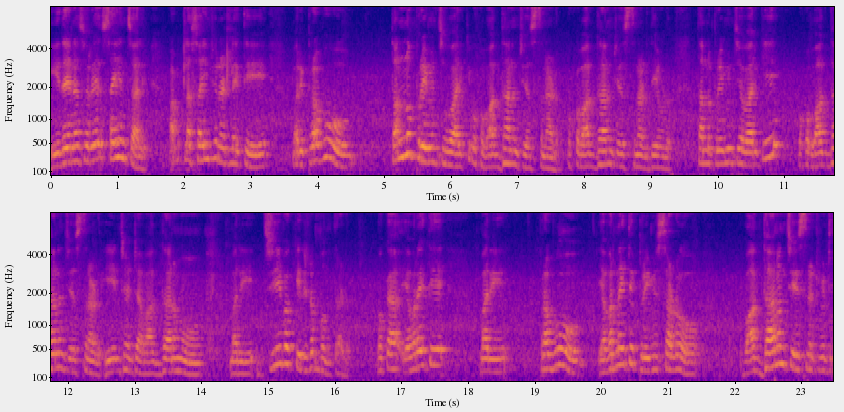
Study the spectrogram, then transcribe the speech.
ఏదైనా సరే సహించాలి. అట్లా సహించినట్లయితే మరి ప్రభువు తన్ను ప్రేమించే వారికి ఒక వాగ్దానం చేస్తున్నాడు. ఒక వాగ్దానం చేస్తున్నాడు దేవుడు. తన్ను ప్రేమించే వారికి ఒక వాగ్దానం చేస్తున్నాడు. ఏంటంటే ఆ వాగ్దానము మరి జీవ కిరీటం పొందుతాడు. ఒక ఎవరైతే మరి ప్రభువు ఎవరినైతే ప్రేమిస్తాడో వాగ్దానం చేసినటువంటి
